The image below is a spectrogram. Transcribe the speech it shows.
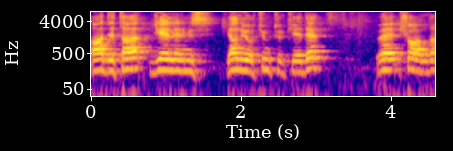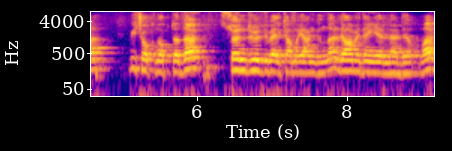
adeta ciğerlerimiz yanıyor tüm Türkiye'de ve şu anda birçok noktada söndürüldü belki ama yangınlar devam eden yerlerde var.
